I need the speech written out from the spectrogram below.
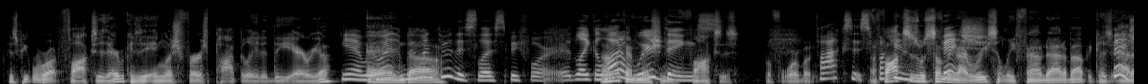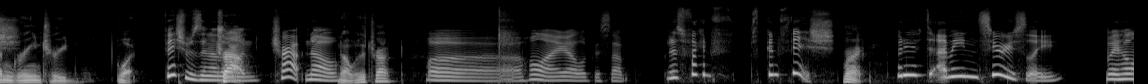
because people brought foxes there because the English first populated the area. Yeah, we went we uh, went through this list before. Like a lot of weird things. Foxes before, but Foxes. Uh, foxes was something I recently found out about because Fish. Adam Greentree. What? Fish was another Trout. one. Trout. No. No, was it trout? Uh, hold on. I gotta look this up. But it's fucking fucking fish. Right. What do you? I mean, seriously. Wait, hold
